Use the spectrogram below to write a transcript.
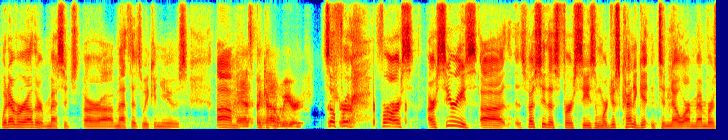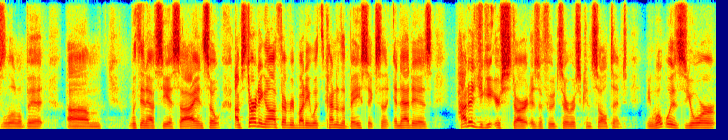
whatever other message or uh, methods we can use. Yeah, it's been kind of weird. So sure. for for our our series, uh, especially this first season, we're just kind of getting to know our members a little bit um, within FCSI, and so I'm starting off everybody with kind of the basics, and that is, how did you get your start as a food service consultant? I mean, what was your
